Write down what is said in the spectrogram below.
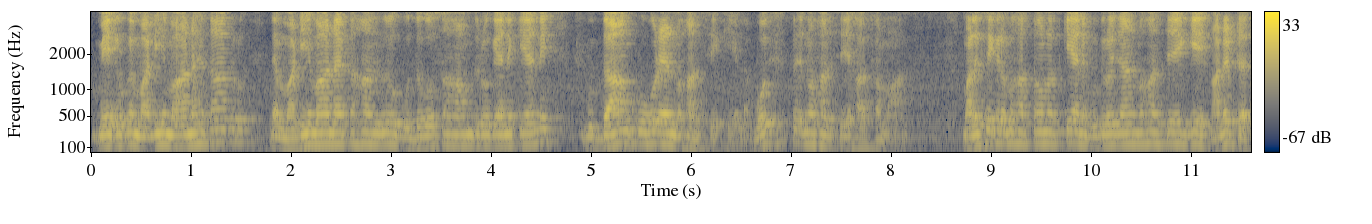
මේ ඔක මඩිය මානහක ආඳුරු දැන් මඩිය මානහක හඳුරු බුද්ධඝෝස හාමුදුරුවෝ ගැන කියන්නේ බුද්ධාංකුරයන් වහන්සේ කියලා. බෝධිසත්වයන් වහන්සේ හා සමාන. මල්ලසේකර මහත්මයා උනත් කියන්නේ බුදුරජාණන් වහන්සේගේ හඬට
